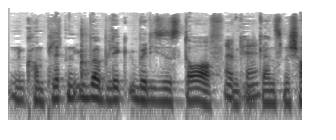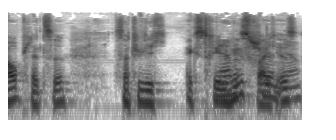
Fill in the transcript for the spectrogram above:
einen kompletten Überblick über dieses Dorf und Okay. die ganzen Schauplätze. Was natürlich extrem Ja, das ist hilfreich schön, ist. ja.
